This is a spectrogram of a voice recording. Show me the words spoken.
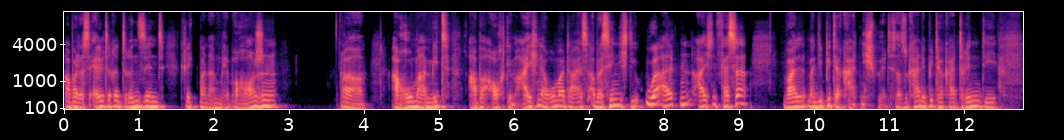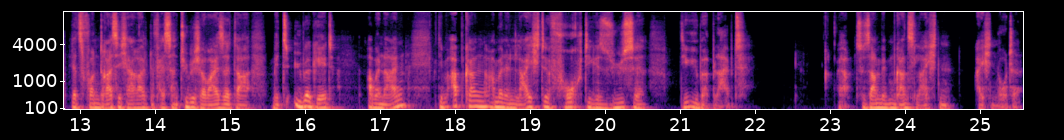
Aber das ältere drin sind, kriegt man an dem Orangen äh, Aroma mit, aber auch dem Eichenaroma da ist. Aber es sind nicht die uralten Eichenfässer, weil man die Bitterkeit nicht spürt. Es ist also keine Bitterkeit drin, die jetzt von 30 Jahre alten Fässern typischerweise da mit übergeht. Aber nein, im Abgang haben wir eine leichte, fruchtige Süße, die überbleibt. Ja, zusammen mit einem ganz leichten Eichennote.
